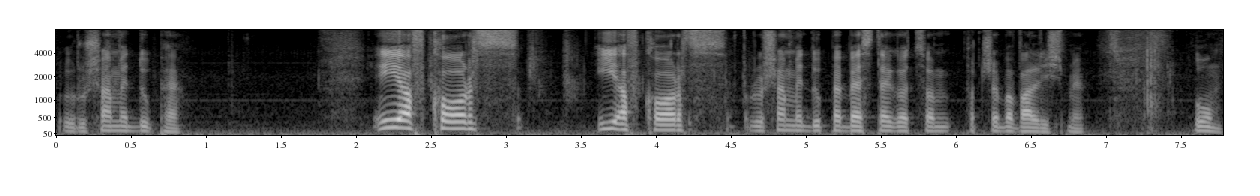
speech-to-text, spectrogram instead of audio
ruszamy dupę. I of course, i of course, ruszamy dupę bez tego, co potrzebowaliśmy. Boom.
